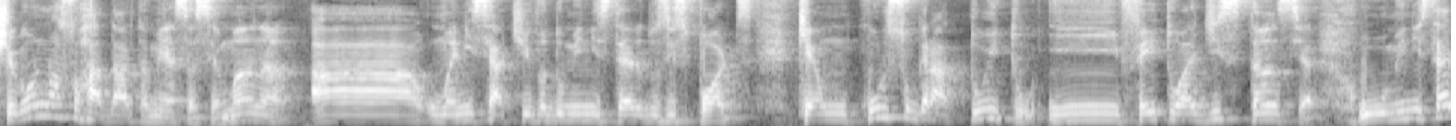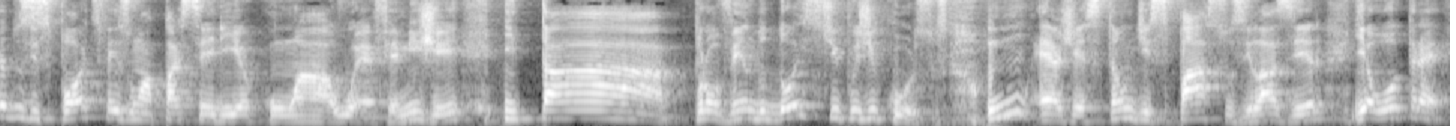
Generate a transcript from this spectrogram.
Chegou no nosso radar também essa semana a uma iniciativa do Ministério dos Esportes, que é um curso gratuito e feito à distância. O Ministério dos Esportes fez uma parceria com a UFMG e está provendo dois tipos de cursos. Um é a gestão de espaços e lazer e a outra é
